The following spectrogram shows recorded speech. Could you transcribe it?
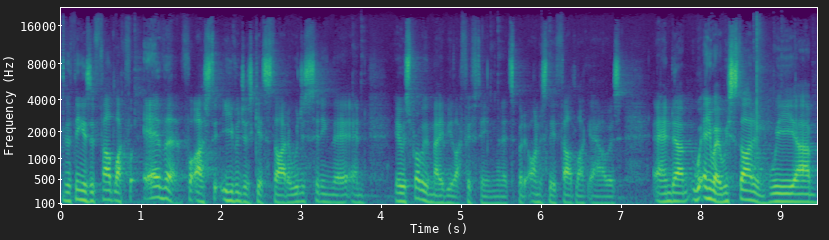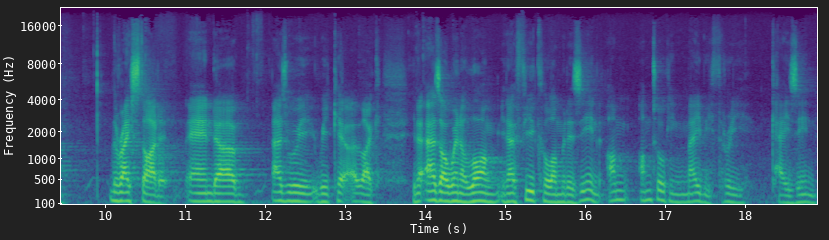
the thing is, it felt like forever for us to even just get started. We're just sitting there, and it was probably maybe like 15 minutes, but honestly, it felt like hours. And um, anyway, we started. We um, the race started, and uh, as we we kept, like you know as I went along, you know, a few kilometers in, I'm I'm talking maybe three k's in.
